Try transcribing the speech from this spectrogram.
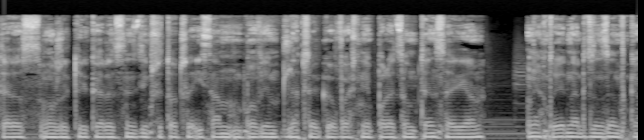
Teraz może kilka recenzji przytoczę i sam powiem, dlaczego właśnie polecam ten serial. Jak to jedna recenzentka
